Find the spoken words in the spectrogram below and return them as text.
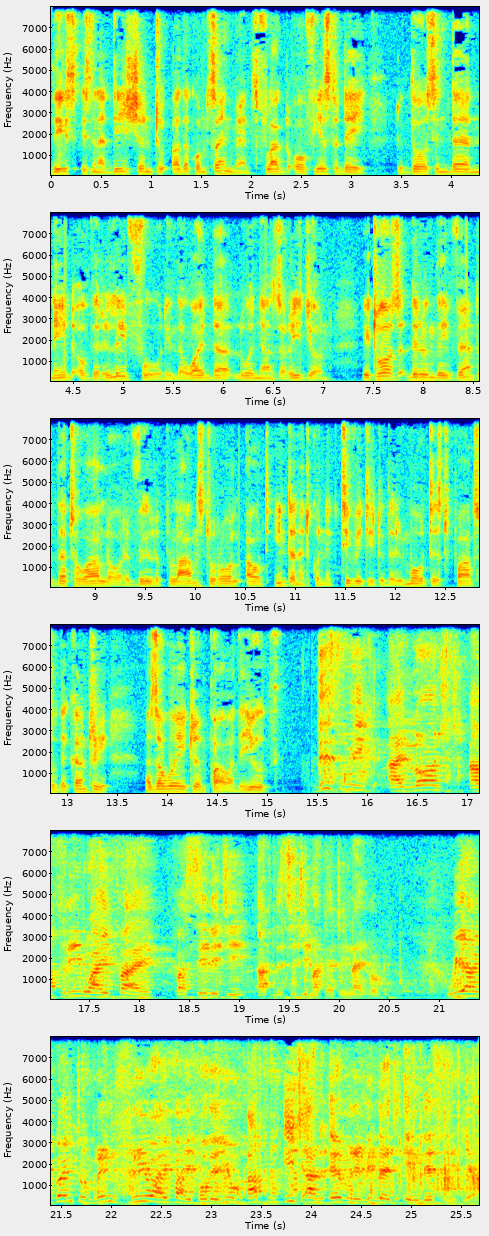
This is in addition to other consignments flagged off yesterday to those in dire need of the relief food in the wider Luo Nyanza region. It was during the event that Owalo revealed plans to roll out internet connectivity to the remotest parts of the country as a way to empower the youth. This week, I launched a free Wi-Fi facility at the city market in Nairobi. We are going to bring free Wi-Fi for the youth up to each and every village in this region.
